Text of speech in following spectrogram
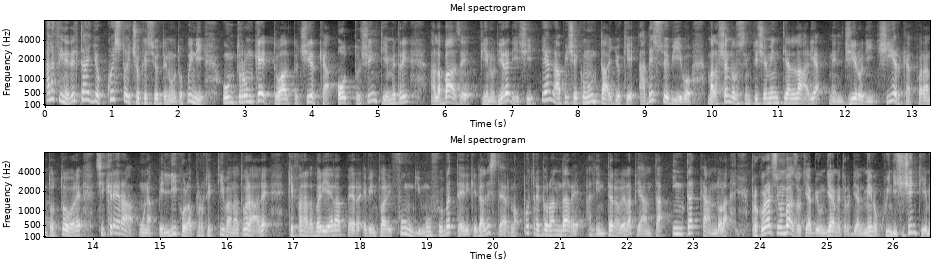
Alla fine del taglio questo è ciò che si è ottenuto, quindi un tronchetto alto circa 8 cm, alla base pieno di radici e all'apice con un taglio che adesso è vivo, ma lasciandolo semplicemente all'aria, nel giro di circa 48 ore, si creerà una pellicola protettiva naturale che farà da barriera per eventuali funghi, muffe o batteri che dall'esterno potrebbero andare all'interno della pianta intaccandola. Procurarsi un vaso che abbia un diametro di almeno 15 cm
